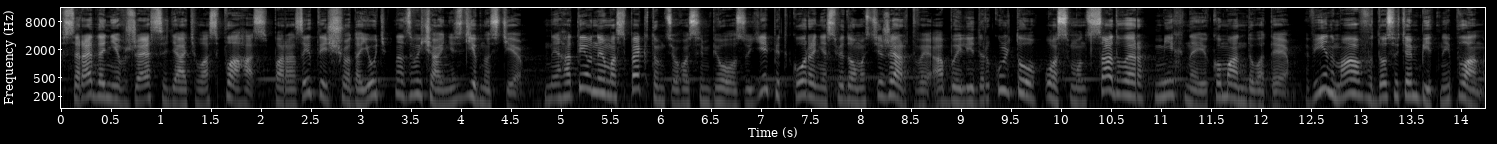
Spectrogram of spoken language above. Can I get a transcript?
всередині вже сидять Лас Плагас, паразити, що дають надзвичайні здібності. Негативним аспектом цього симбіозу є підкорення свідомості жертви, аби лідер лідер культу Осмонд Садлер міг нею командувати. Він мав досить амбітний план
